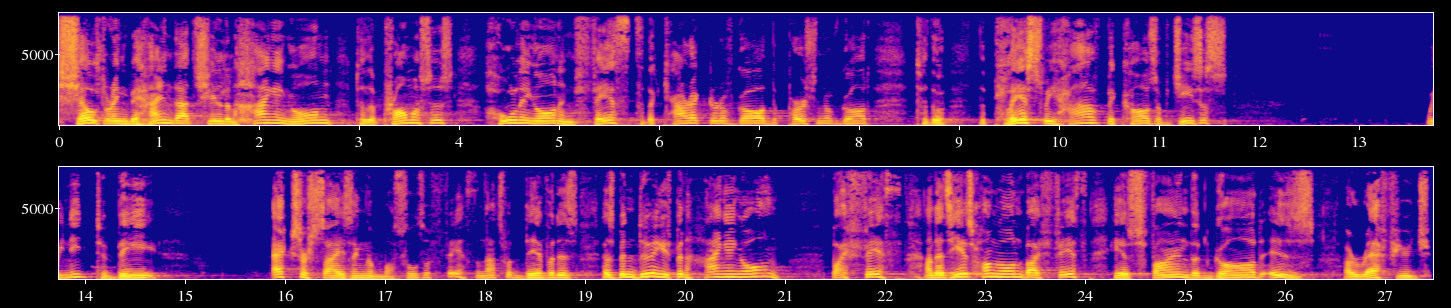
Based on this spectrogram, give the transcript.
sheltering behind that shield and hanging on to the promises, holding on in faith to the character of God, the person of God, to the, the place we have because of Jesus. We need to be exercising the muscles of faith. And that's what David is, has been doing. He's been hanging on by faith. And as he has hung on by faith, he has found that God is a refuge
